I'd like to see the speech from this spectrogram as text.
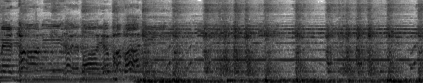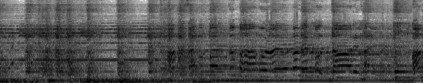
में ठानी है माय भवानी। हम सब मर्द मामूल बड़े खुददार हैं। हम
